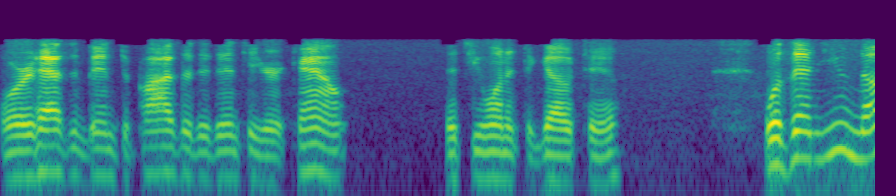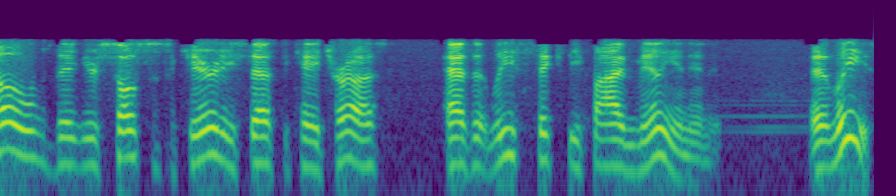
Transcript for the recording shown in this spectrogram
or it hasn't been deposited into your account that you want it to go to. Well, then you know that your Social Security Cestui Que Trust has at least 65 million in it, at least.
